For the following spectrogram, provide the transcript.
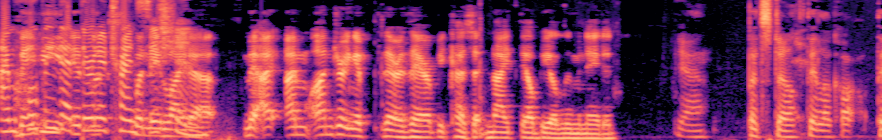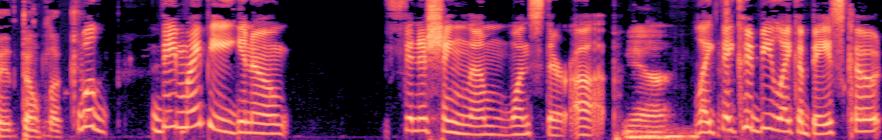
I'm Maybe hoping that they're in a looks when they transition. light up. I, I'm wondering if they're there because at night they'll be illuminated. Yeah, but still, they look. They don't look. Well, they might be, you know, finishing them once they're up. Yeah. Like they could be like a base coat.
